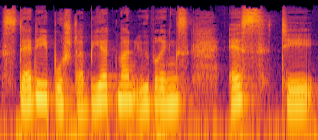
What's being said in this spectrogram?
Steady buchstabiert man übrigens S-T-E-A-D-Y.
